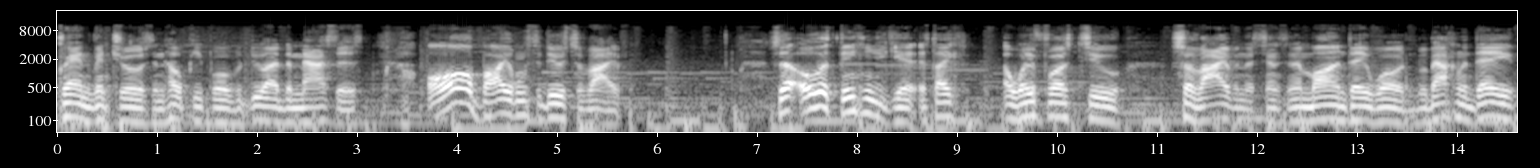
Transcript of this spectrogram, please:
grand ventures and help people do uh, the masses. All body wants to do is survive. So that overthinking you get, it's like a way for us to survive in a sense in a modern day world. But back in the day,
